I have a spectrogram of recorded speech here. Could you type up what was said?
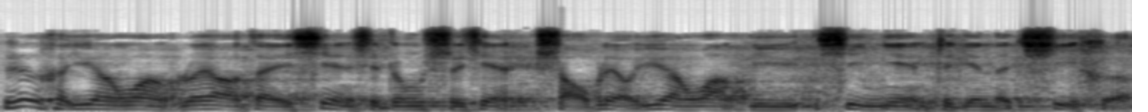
任何愿望若要在现实中实现，少不了愿望与信念之间的契合。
